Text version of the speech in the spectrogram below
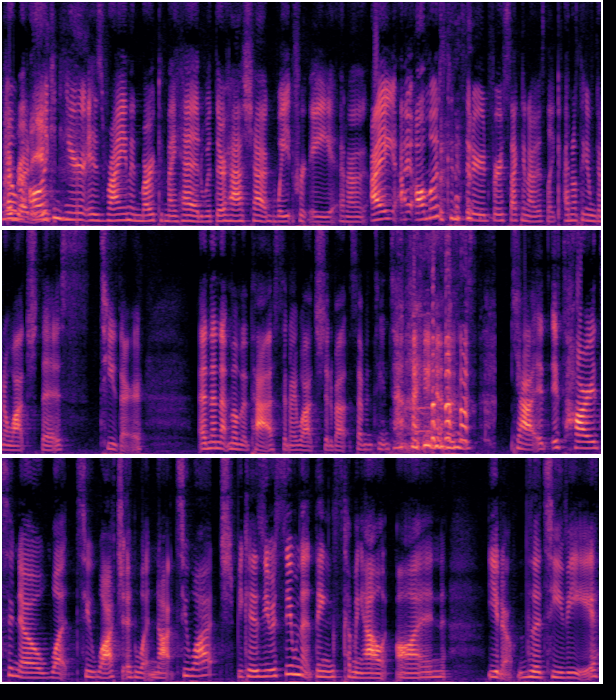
Know, I'm ready. all I can hear is Ryan and Mark in my head with their hashtag wait for eight. And I, I, I almost considered for a second, I was like, I don't think I'm going to watch this teaser. And then that moment passed and I watched it about 17 times. yeah, it, it's hard to know what to watch and what not to watch because you assume that things coming out on, you know, the TV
